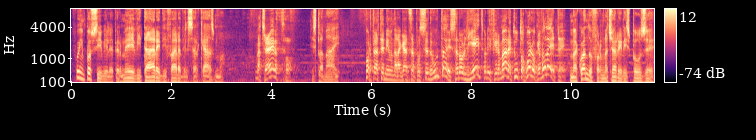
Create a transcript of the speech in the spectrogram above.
Fu impossibile per me evitare di fare del sarcasmo. Ma certo! Esclamai. Portatemi una ragazza posseduta e sarò lieto di firmare tutto quello che volete. Ma quando Fornaciari rispose,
